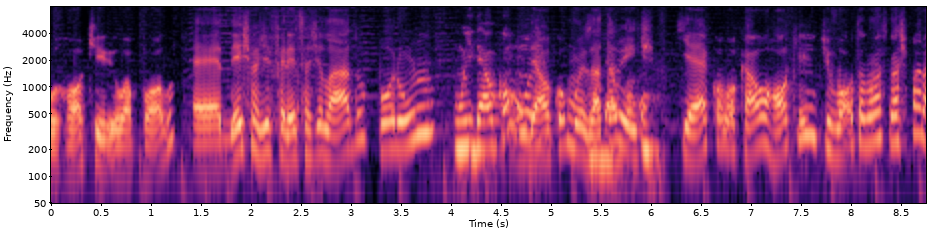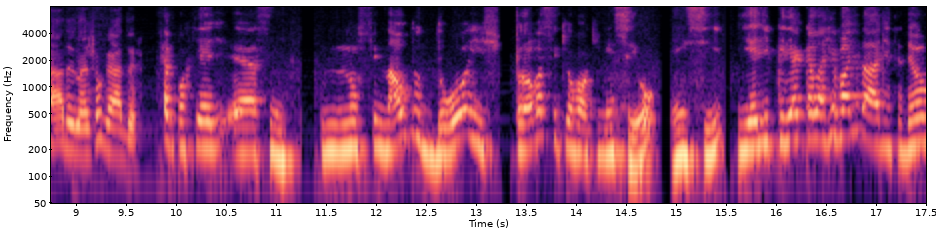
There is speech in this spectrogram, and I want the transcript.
o Rock e o Apollo. É, deixam as diferenças de lado por um Um ideal comum, ideal né? comum, ideal exatamente. comum. Que é colocar o Rock de volta nas, nas paradas, nas jogadas. É porque, é assim, no final do 2, prova-se que o Rock venceu em si, e ele cria aquela rivalidade, entendeu?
